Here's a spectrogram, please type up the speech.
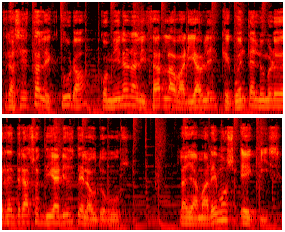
Tras esta lectura, conviene analizar la variable que cuenta el número de retrasos diarios del autobús. La llamaremos X,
